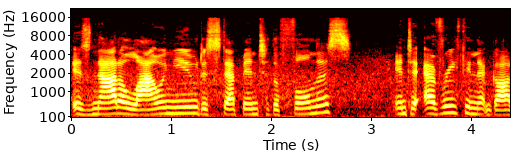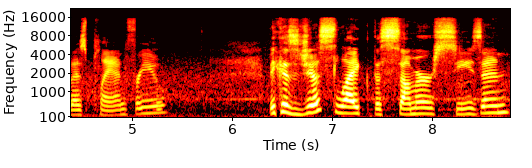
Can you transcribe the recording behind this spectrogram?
is not allowing you to step into the fullness, into everything that God has planned for you? Because just like the summer season,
